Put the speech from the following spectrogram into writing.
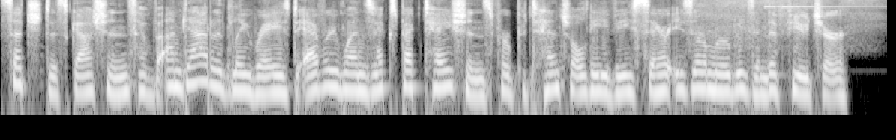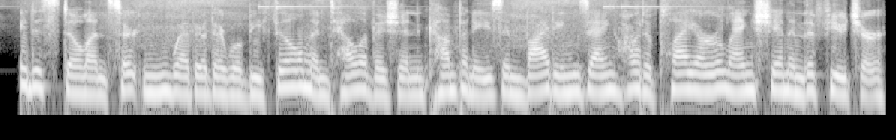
such discussions have undoubtedly raised everyone's expectations for potential TV series or movies in the future. It is still uncertain whether there will be film and television companies inviting Zhang Han to play Erlang Shen in the future.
